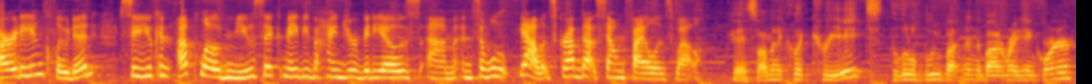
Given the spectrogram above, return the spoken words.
already included, so you can upload music maybe behind your videos. Um, and so we'll, yeah, let's grab that sound file as well. Okay, so I'm gonna click Create, the little blue button in the bottom right-hand corner.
